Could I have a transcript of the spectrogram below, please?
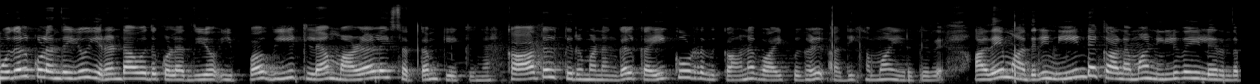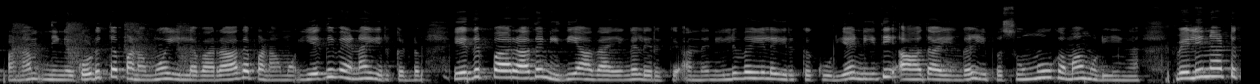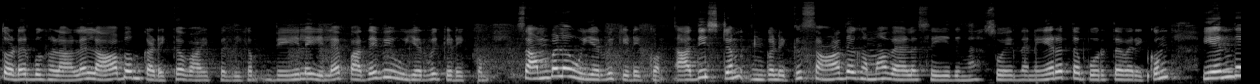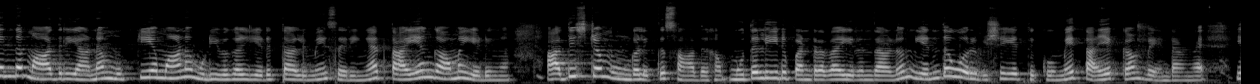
முதல் குழந்தையோ இரண்டாவது குழந்தையோ இப்போ வீட்டில் மழலை சத்தம் கேட்குங்க காதல் திருமணங்கள் கைகூடுறதுக்கான வாய்ப்புகள் அதிகமாக இருக்குது. அதே மாதிரி நீண்ட காலமாக நிலுவையில் இருந்த பணம் நீங்கள் கொடுத்த பணமோ இல்லை வராத பணமோ எது வேணால் இருக்கட்டும். எதிர்பாராத நிதி ஆதாயங்கள் இருக்குது அந்த நிலுவையில் இருக்கக்கூடிய நிதி ஆதாயங்கள் இப்போ சுமூகமாக முடியுங்க. வெளிநாட்டு தொடர்புகளால் லாபம் கிடைக்க வாய்ப்பு அதிகம் வேலையில் பதவி உயர்வு கிடைக்கும் கிடைக்கும். சம்பள உயர்வு கிடைக்கும். அதிர்ஷ்டம் உங்களுக்கு சாதகமாக வேலை செய்யுதுங்க. ஸோ இந்த நேரத்தை பொறுத்த வரைக்கும் எந்தெந்த மாதிரியான முக்கியமான முடிவுகள் எடுத்தாலுமே சரிங்க. தயங்காமல் எடுங்க. அதிர்ஷ்டம் உங்களுக்கு சாதகம். முதலீடு பண்ணுறதா இருந்தாலும் எந்த ஒரு விஷயத்துக்குமே தயக்கம் வேண்டாங்க.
